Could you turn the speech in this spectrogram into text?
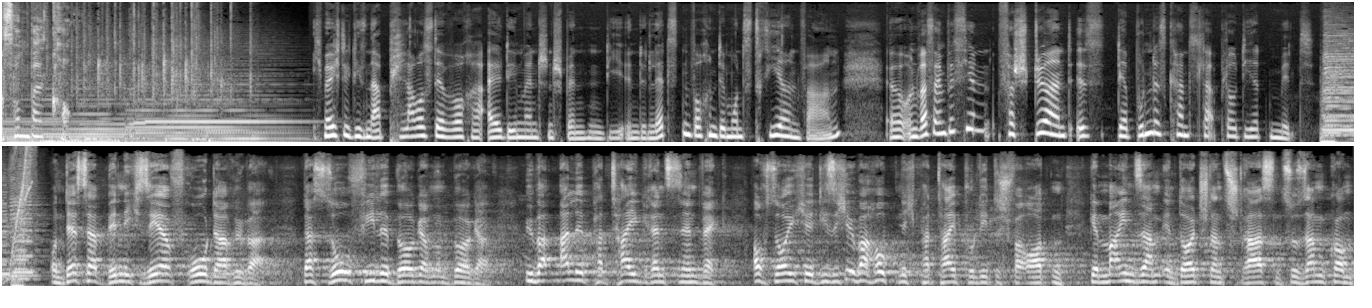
vom Balkon. Ich möchte diesen Applaus der Woche all den Menschen spenden, die in den letzten Wochen demonstrieren waren. Äh, Und was ein bisschen verstörend ist, der Bundeskanzler applaudiert mit. Und deshalb bin ich sehr froh darüber, dass so viele Bürgerinnen und Bürger über alle Parteigrenzen hinweg, auch solche, die sich überhaupt nicht parteipolitisch verorten, gemeinsam in Deutschlands Straßen zusammenkommen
